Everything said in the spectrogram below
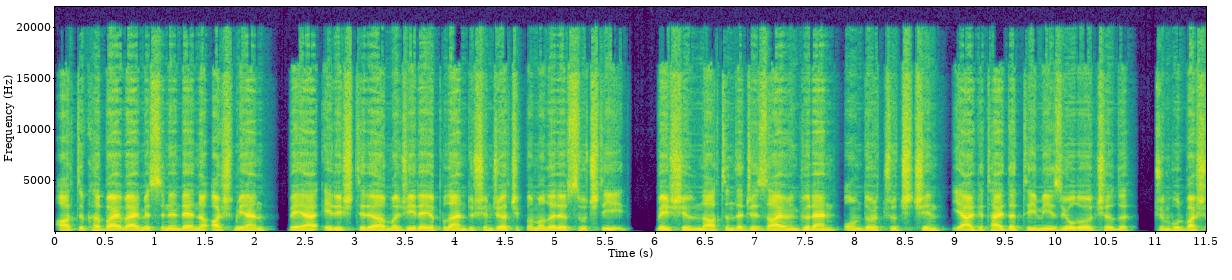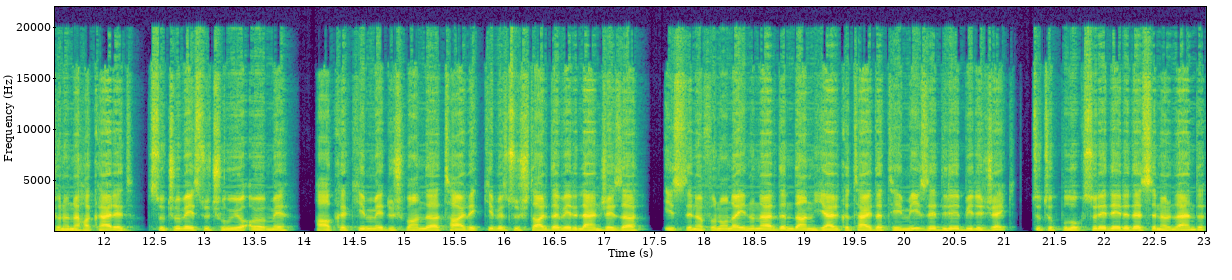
Artık haber vermesinin değerini aşmayan veya eleştiri amacıyla yapılan düşünce açıklamaları suç değil. 5 yılın altında ceza öngören 14 suç için Yargıtay'da temiz yolu açıldı. Cumhurbaşkanına hakaret, suçu ve suçluyu övme, halka kim ve düşmanlığa tahrik gibi suçlarda verilen ceza, istinafın onayının ardından Yargıtay'da temiz edilebilecek. Tutukluluk süreleri de sınırlandı.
